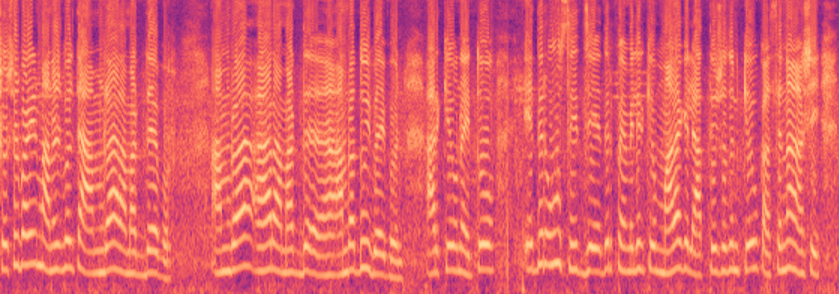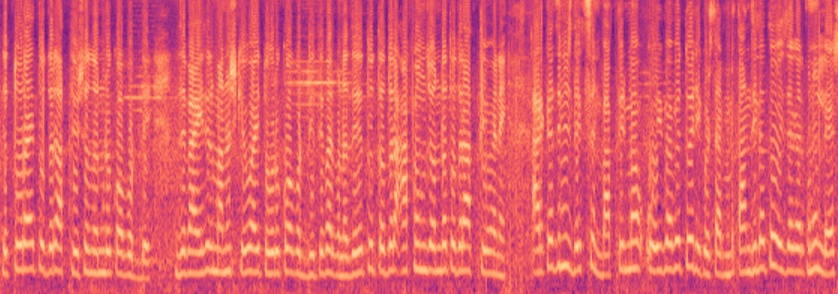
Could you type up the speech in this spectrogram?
শ্বশুর বাড়ির মানুষ বলতে আমরা আর আমার দেবর। আমরা আর আমার আমরা দুই ভাই বোন আর কেউ নাই। তো এদের উচিত যে এদের ফ্যামিলির কেউ মারা গেলে আত্মীয় স্বজন কেউ কাছে না আসে, যে তোরাই তোদের আত্মীয় স্বজনরা কবর দে। যে বাইরের মানুষ কেউ আই তোর কবর দিতে পারবে না, যেহেতু তোদের আপন জনরা তোদের আত্মীয় হয় নাই। আরেকটা জিনিস দেখছেন, বাপ্পির মা ওইভাবে তৈরি করছে, আর তানজিলা তো ওই জায়গার কোনো লেশ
